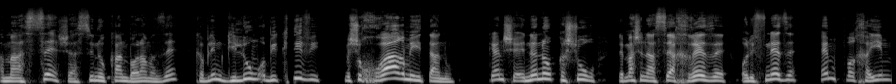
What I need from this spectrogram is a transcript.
המעשה שעשינו כאן בעולם הזה, מקבלים גילום אובייקטיבי, משוחרר מאיתנו, כן? שאיננו קשור למה שנעשה אחרי זה או לפני זה, הם כבר חיים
